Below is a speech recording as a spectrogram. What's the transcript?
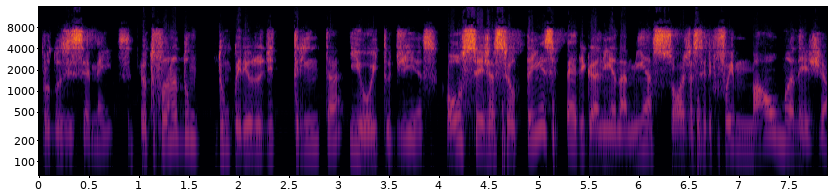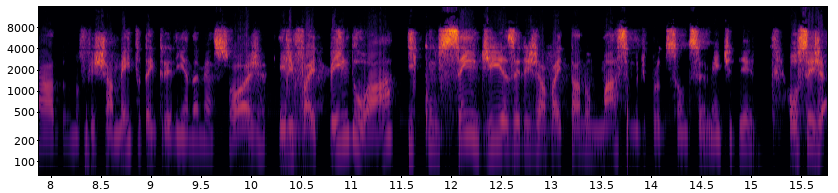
produzir sementes. Eu estou falando de um, de um, período de 38 dias. Ou seja, se eu tenho esse pé de galinha na minha soja, se ele foi mal manejado no fechamento da entrelinha da minha soja, ele vai pendoar e com 100 dias ele já vai estar tá no máximo de produção de semente dele. Ou seja,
